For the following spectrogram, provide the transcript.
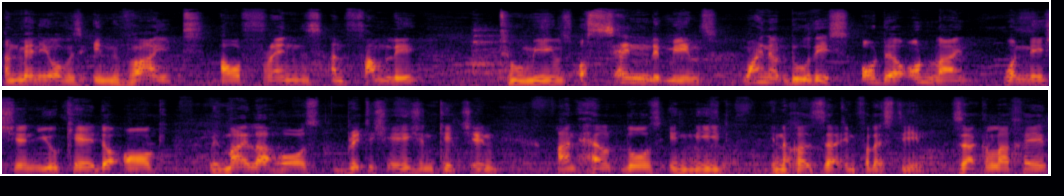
and many of us invite our friends and family to meals or send meals. Why not do this? Order online one nation uk.org with my Lahore's british asian kitchen and help those in need in gaza in palestine. Jazakallah khair.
